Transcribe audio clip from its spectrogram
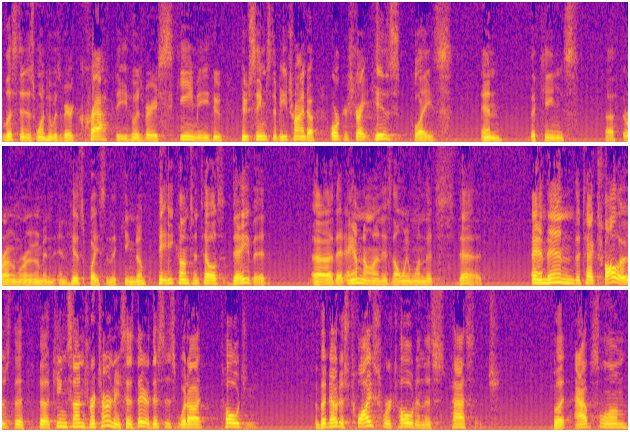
listed as one who was very crafty, who was very schemy, who who seems to be trying to orchestrate his place in the king's uh, throne room and, and, his place in the kingdom. He, he comes and tells David uh, that Amnon is the only one that's dead. And then the text follows the, the king's son's return. He says, There, this is what I told you. But notice, twice we're told in this passage, but Absalom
